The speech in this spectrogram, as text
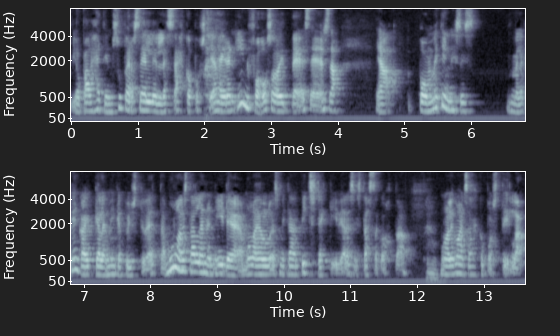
Jopa lähetin Supercellille sähköpostia heidän info-osoitteeseensa. Ja pommitin siis melkein kaikkialle, minkä pystyy. Että mulla olisi tällainen idea ja mulla ei ollut edes mitään pitch deckia vielä siis tässä kohtaa. Mm. Mulla oli vain sähköpostilla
